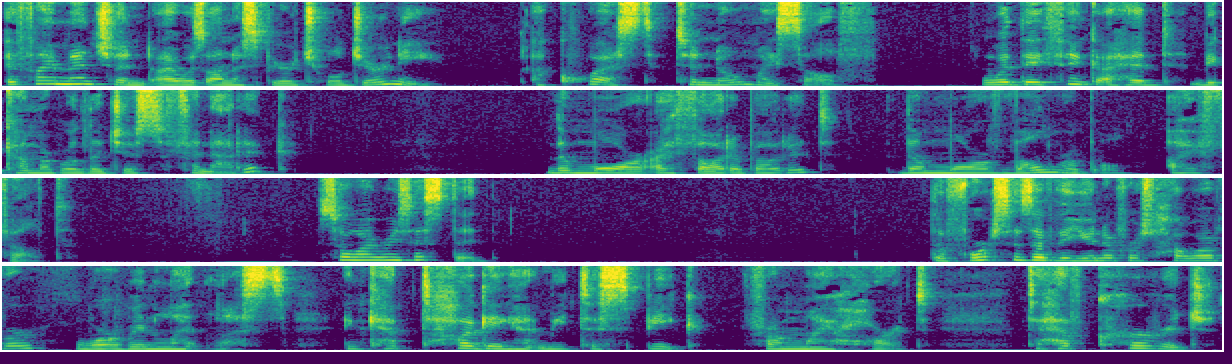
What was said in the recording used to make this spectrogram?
If I mentioned I was on a spiritual journey, a quest to know myself, would they think I had become a religious fanatic? The more I thought about it, the more vulnerable I felt. So I resisted the forces of the universe, however, were relentless and kept tugging at me to speak from my heart, to have courage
